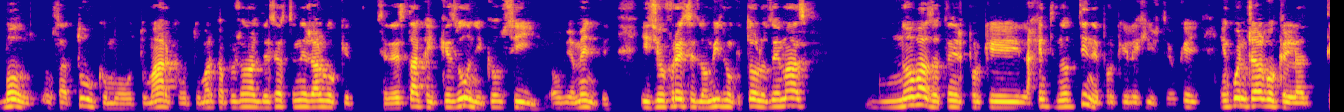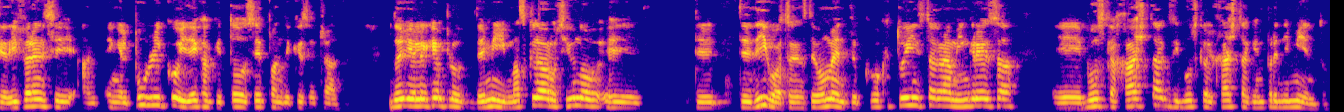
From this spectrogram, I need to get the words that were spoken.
vos, o sea, tú como tu marca o tu marca personal, deseas tener algo que se destaca y que es único, sí, obviamente, y si ofreces lo mismo que todos los demás, no vas a tener porque la gente no tiene por qué elegirte, ¿ok? Encuentra algo que la, te diferencie en el público y deja que todos sepan de qué se trata. Doy el ejemplo de mí, más claro, si uno, eh, te, te, digo hasta este momento, coge tu Instagram, ingresa, eh, busca hashtags y busca el hashtag emprendimiento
